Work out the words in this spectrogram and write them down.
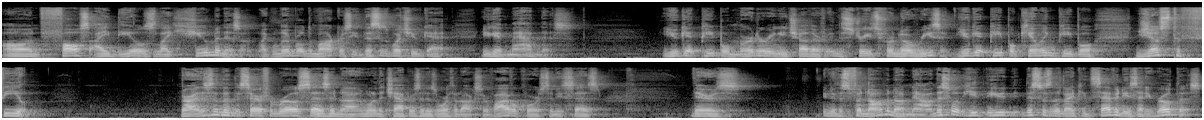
on false ideals like humanism, like liberal democracy. This is what you get. You get madness. You get people murdering each other in the streets for no reason. You get people killing people just to feel. All right, this is something that Seraphim Rose says in, uh, in one of the chapters in his Orthodox Survival Course, and he says there's you know this phenomenon now, and this was he, he this was in the 1970s that he wrote this.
